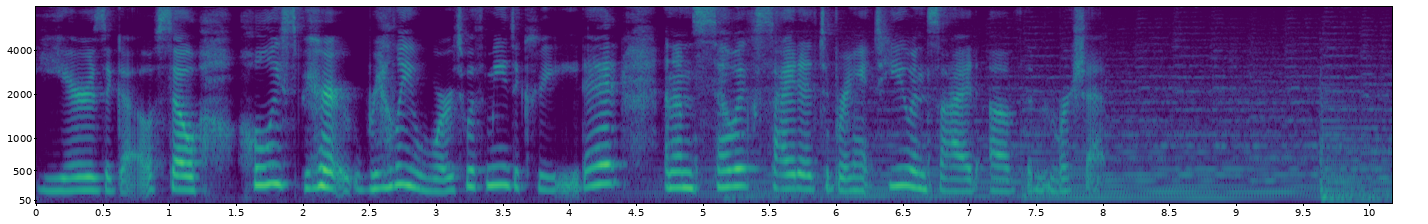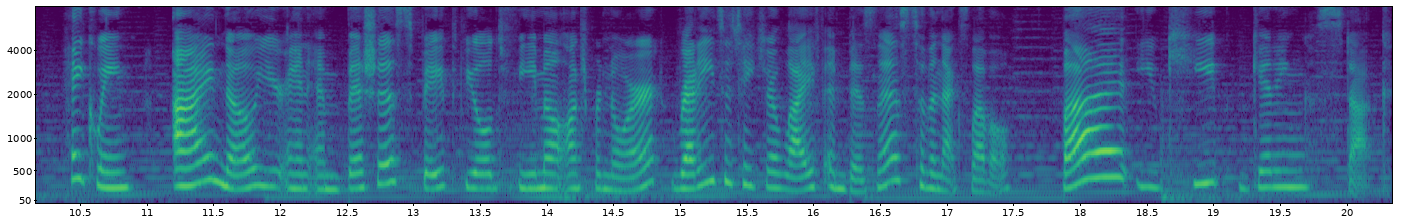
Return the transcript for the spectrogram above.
years ago. So, Holy Spirit really worked with me to create it, and I'm so excited to bring it to you inside of the membership. Hey, Queen. I know you're an ambitious, faith fueled female entrepreneur ready to take your life and business to the next level but you keep getting stuck.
